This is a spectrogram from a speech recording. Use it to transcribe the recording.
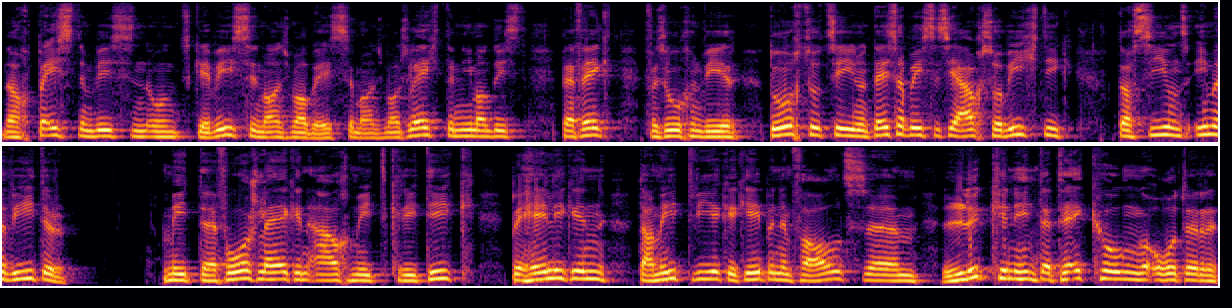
nach bestem Wissen und Gewissen, manchmal besser, manchmal schlechter, niemand ist perfekt, versuchen wir durchzuziehen und deshalb ist es ja auch so wichtig, dass Sie uns immer wieder mit äh, Vorschlägen, auch mit Kritik behelligen, damit wir gegebenenfalls ähm, Lücken in der Deckung oder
